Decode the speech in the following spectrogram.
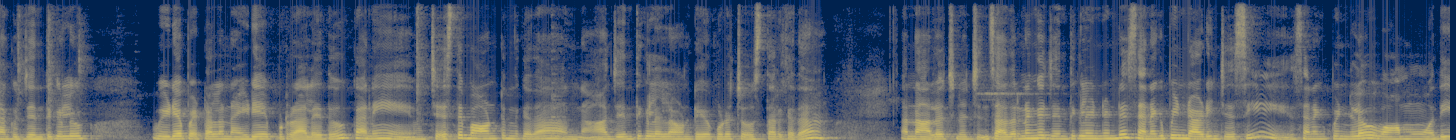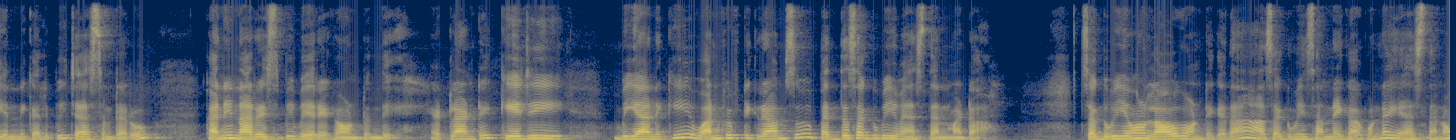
నాకు జంతికలు వీడియో పెట్టాలన్న ఐడియా ఎప్పుడు రాలేదు కానీ చేస్తే బాగుంటుంది కదా. నా జంతికలు ఎలా ఉంటాయో కూడా చూస్తారు కదా అన్న ఆలోచన వచ్చింది. సాధారణంగా జంతికలు ఏంటంటే శనగపిండి ఆడించేసి శనగపిండిలో వాము అది అన్నీ కలిపి చేస్తుంటారు. కానీ నా రెసిపీ వేరేగా ఉంటుంది. ఎట్లా అంటే కేజీ బియ్యానికి వన్ ఫిఫ్టీ గ్రామ్స్ పెద్ద సగ్గు బియ్యం వేస్తాను అనమాట సగ్గు బియ్యం లావుగా ఉంటాయి కదా ఆ సగ్గు బియ్యం సన్నే కాకుండా వేస్తాను.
